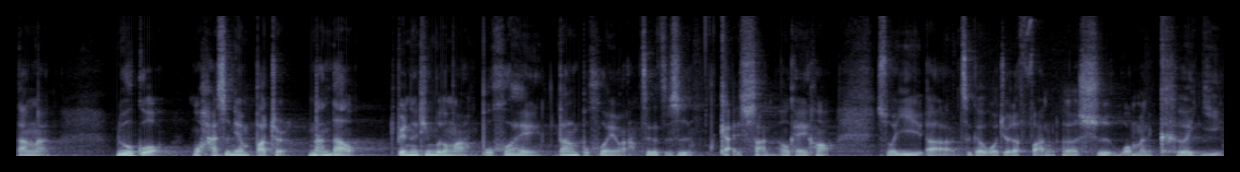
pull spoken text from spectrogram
当然，如果我还是念 butter，难道？别人都听不懂啊？不会，当然不会嘛。这个只是改善，OK 哈。所以呃，这个我觉得反而是我们可以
